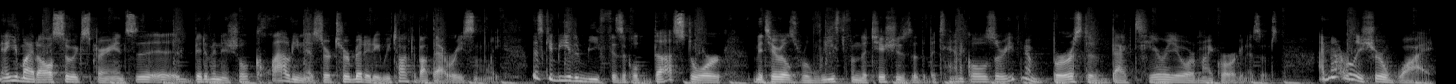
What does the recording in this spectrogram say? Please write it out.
Now, you might also experience a bit of initial cloudiness or turbidity. We talked about that recently. This could be either be physical dust or materials released from the tissues of the botanicals or even a burst of bacteria or microorganisms. I'm not really sure why,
